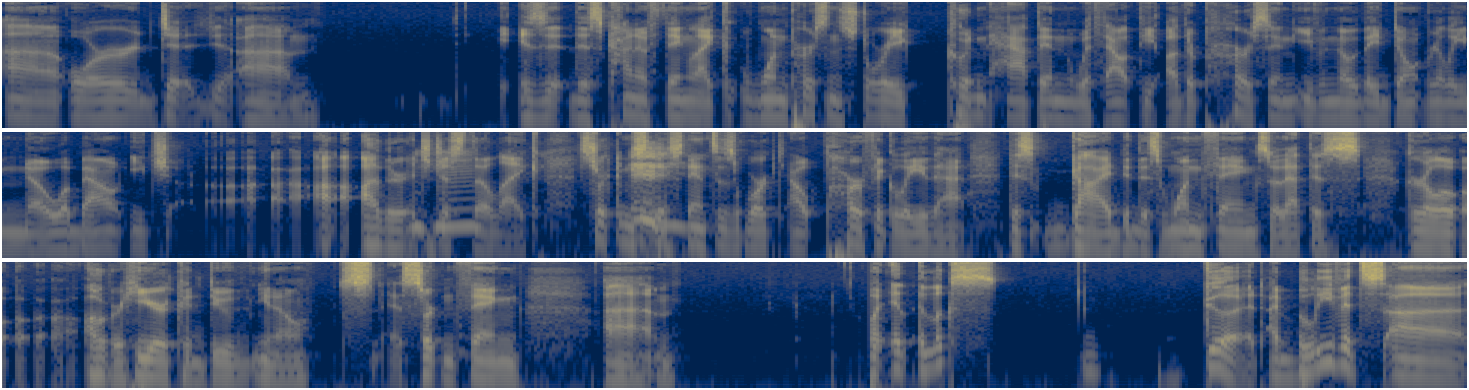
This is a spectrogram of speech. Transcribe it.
uh, or d- um, is it this kind of thing like one person's story couldn't happen without the other person even though they don't really know about each uh, other. It's mm-hmm. just the like circumstances worked out perfectly that this guy did this one thing so that this girl over here could do you know a certain thing. Um, but it, it looks good. I believe it's uh,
